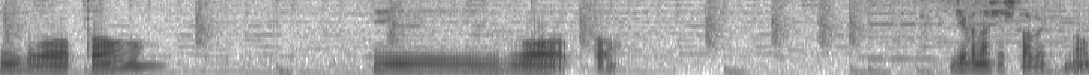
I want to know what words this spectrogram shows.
I złoto. I złoto. 19 sztabek, no.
